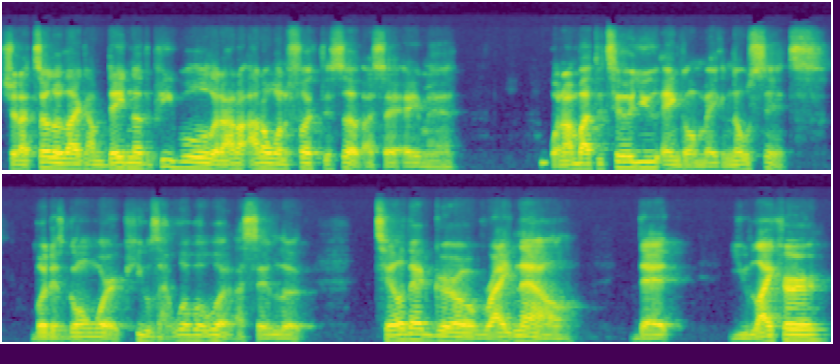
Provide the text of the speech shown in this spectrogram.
should I tell her like I'm dating other people and I don't I don't want to fuck this up. I say, hey man, what I'm about to tell you ain't gonna make no sense, but it's gonna work. He was like, what, what, what? I said, look, tell that girl right now that you like her,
